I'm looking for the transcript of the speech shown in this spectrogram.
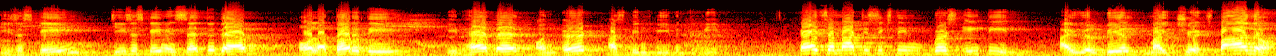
Jesus came, Jesus came and said to them, All authority in heaven, on earth has been given to me. Kahit sa Matthew 16 verse 18, I will build my church. Paano?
